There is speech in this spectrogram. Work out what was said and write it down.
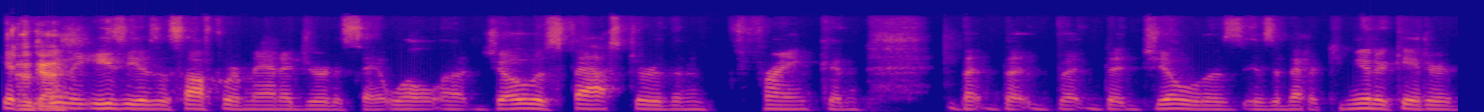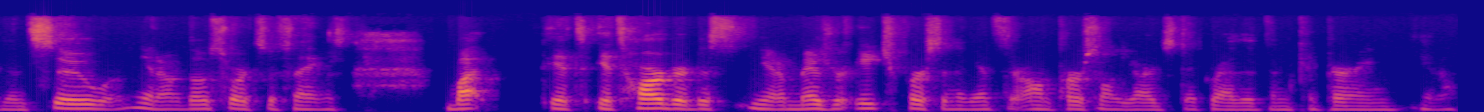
It's okay. really easy as a software manager to say, well, uh, Joe is faster than Frank, and but but but but Jill is is a better communicator than Sue. You know those sorts of things. But it's it's harder to you know measure each person against their own personal yardstick rather than comparing you know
